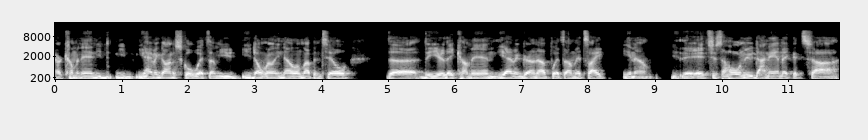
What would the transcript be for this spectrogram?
are coming in. You you you haven't gone to school with them. You you don't really know them up until the the year they come in. You haven't grown up with them. It's like you know, it's just a whole new dynamic. It's uh,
